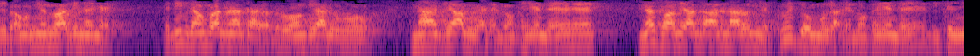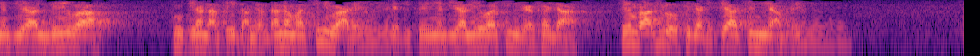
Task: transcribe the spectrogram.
နေဘာမှမြင်သွားသေးနိုင်တဲ့အတိပ္ပံပဒနာဆရာဘုရားပြလို့ကိုနာကြားလို့ရတယ်လုံးခဲတယ် မြတ်စွာဘုရားသာသနာတော်ကြီးတွေ့ကြုံမှုရတယ်လုံးခဲတယ်ဒီသင်္ရင်တရား၄ပါးခုပြန်တာပြေးတာများတဏ္ဍာမှာရှိပါတယ်တဲ့ဒီသင်္ရင်တရား၄ပါးရှိနေတဲ့ခိုက်တာသင်ပါပြီးလို့ဖြစ်တဲ့တရားရှင်းရမယ်တ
